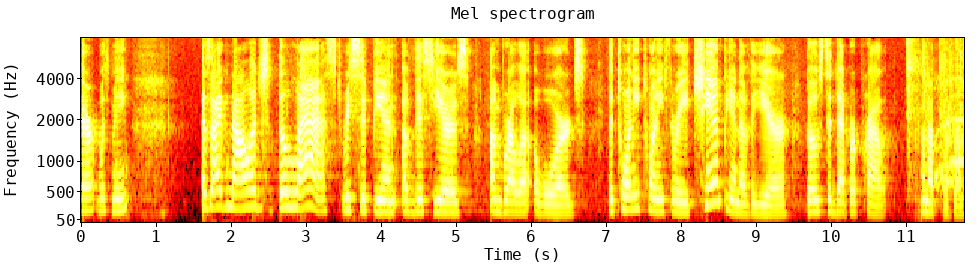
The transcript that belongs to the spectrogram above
There with me as I acknowledge the last recipient of this year's Umbrella Awards. The 2023 Champion of the Year goes to Deborah Prout. Come on up, Deborah.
